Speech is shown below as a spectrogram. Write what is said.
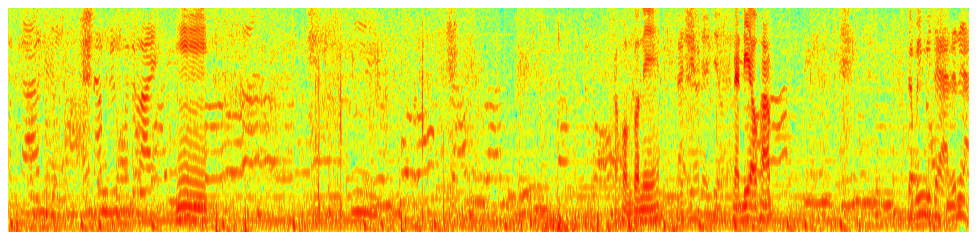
ปากกาเนี่ยใช้น้ำลึกไม่เป็นไรอืมอืมครับผมตอนนี้แต่เดียวแต่เดียวแดดเดียวครับ จะไม่มีแดดแล้วเนี่ย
